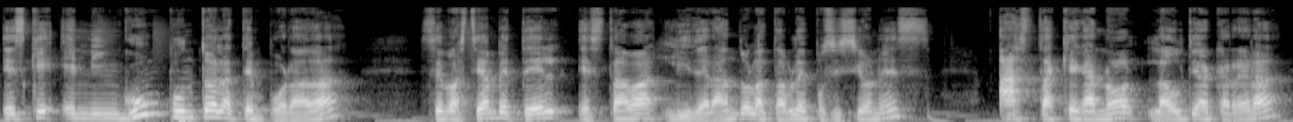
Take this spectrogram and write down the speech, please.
es que en ningún punto de la temporada Sebastián Vettel estaba liderando la tabla de posiciones hasta que ganó la última carrera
